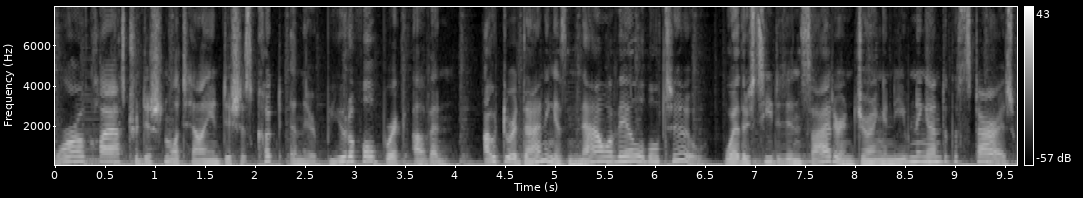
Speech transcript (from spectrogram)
world class traditional Italian dishes cooked in their beautiful brick oven. Outdoor dining is now available too, whether seated inside or enjoying an evening under the stars.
